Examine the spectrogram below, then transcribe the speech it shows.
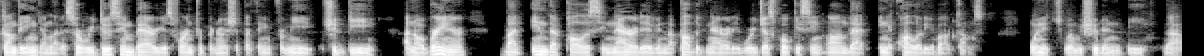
come the income ladder. So reducing barriers for entrepreneurship, I think, for me, should be a no brainer. But in that policy narrative, in the public narrative, we're just focusing on that inequality of outcomes when it's when we shouldn't be uh,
